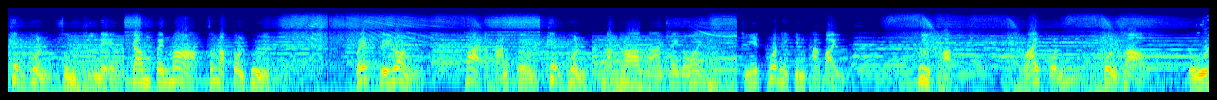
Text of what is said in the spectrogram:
เข้มข้นสูตรทีเนตจำเป็นมากสำหรับต้นพืชเวสตรีลอนธาตุอาหารเสริมเข้มข้น อัตราการใช้น้อย ฉีดพ่นให้กินทางใบ พืชผักไม้ผล ต้นข้าว ดูด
